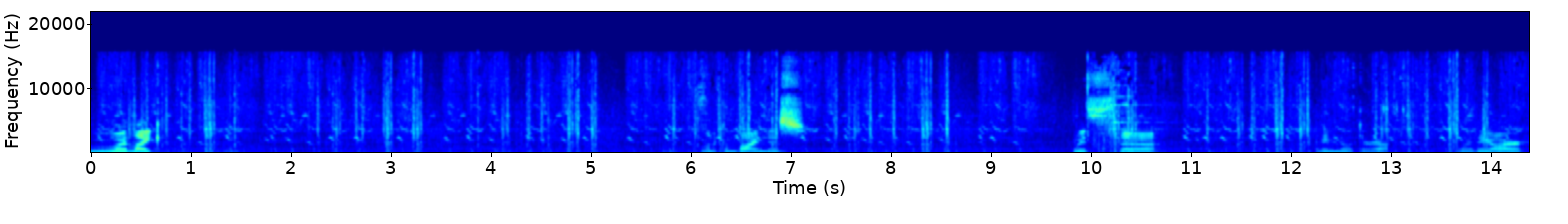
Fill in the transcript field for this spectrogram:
Ooh, I like. I'm gonna combine this with, uh, I don't even know what they're at, where they are.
